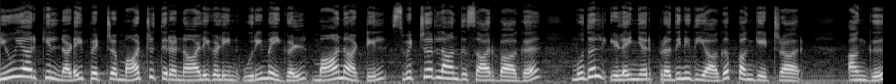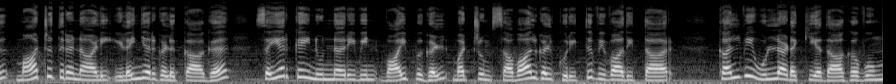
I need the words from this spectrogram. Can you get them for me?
நியூயார்க்கில் நடைபெற்ற மாற்றுத்திறனாளிகளின் உரிமைகள் மாநாட்டில் சுவிட்சர்லாந்து சார்பாக முதல் இளைஞர் பிரதிநிதியாக பங்கேற்றார். அங்கு மாற்றுத்திறனாளி இளைஞர்களுக்காக செயற்கை நுண்ணறிவின் வாய்ப்புகள் மற்றும் சவால்கள் குறித்து விவாதித்தார். கல்வி உள்ளடக்கியதாகவும்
